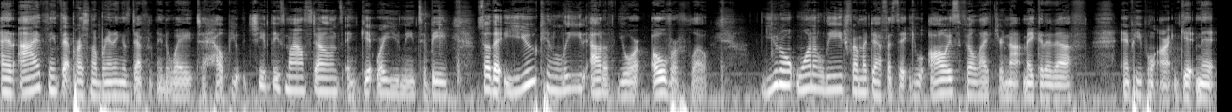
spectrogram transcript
And I think that personal branding is definitely the way to help you achieve these milestones and get where you need to be so that you can lead out of your overflow. You don't want to lead from a deficit. You always feel like you're not making enough and people aren't getting it,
